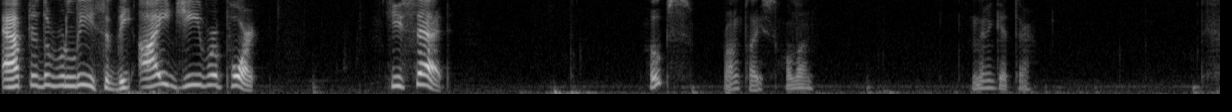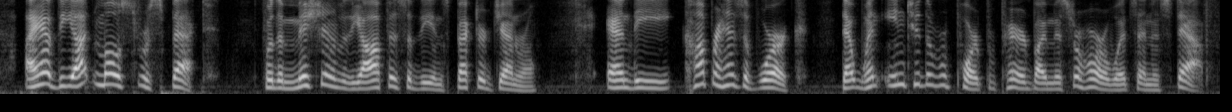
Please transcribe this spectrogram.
after the release of the IG report, he said, Oops, wrong place. Hold on. I'm going to get there. I have the utmost respect for the mission of the Office of the Inspector General and the comprehensive work that went into the report prepared by Mr. Horowitz and his staff.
